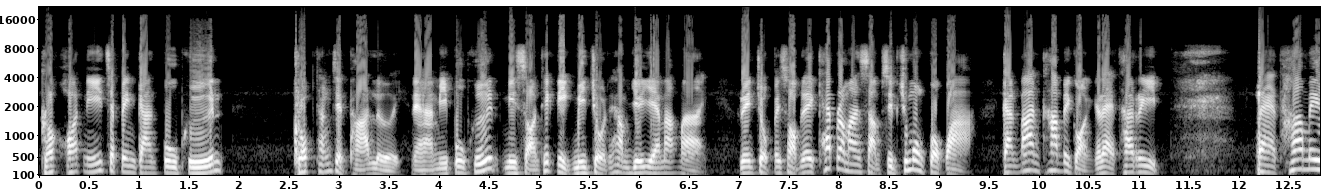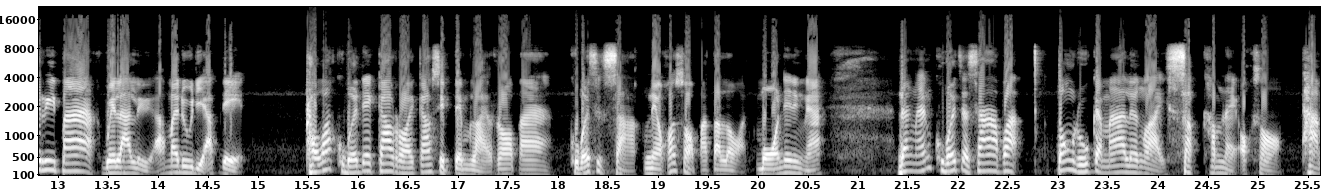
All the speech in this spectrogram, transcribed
เพราะคอร์สนี้จะเป็นการปูพื้นครบทั้ง 7 พาร์ทเลยนะฮะ มีปูพื้น มีสอนเทคนิค มีโจทย์ให้ทำเยอะแยะมากมาย เรียนจบไปสอบได้แค่ประมาณ 30 ชั่วโมงกว่าๆ การบ้านข้ามไปก่อนก็ได้ถ้ารีบ แต่ถ้าไม่รีบมากเวลาเหลือมาดูดีอัปเดต เพราะว่าครูเบิร์ตได้ 990 เต็มหลายรอบมากครูเบิร์ตศึกษาแนวข้อสอบมาตลอดโม้นิดนึงนะ ดังนั้นครูเบิร์ตจะทราบว่าต้องรู้กันมาเรื่องอะไรสับคำไหนออกสอบ ถาม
